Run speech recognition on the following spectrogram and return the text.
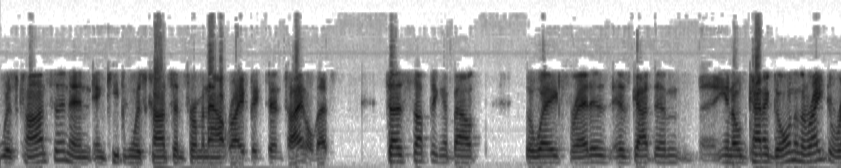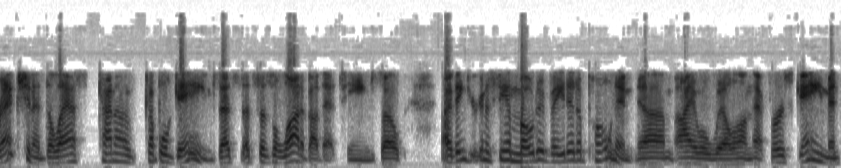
Wisconsin and and keeping Wisconsin from an outright Big Ten title. That says something about the way Fred has, has got them, uh, you know, kind of going in the right direction at the last kind of couple of games. That's that says a lot about that team. So I think you're going to see a motivated opponent. Um, Iowa will on that first game, and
